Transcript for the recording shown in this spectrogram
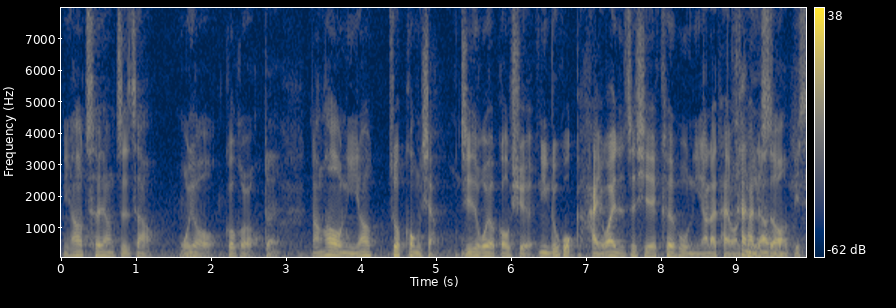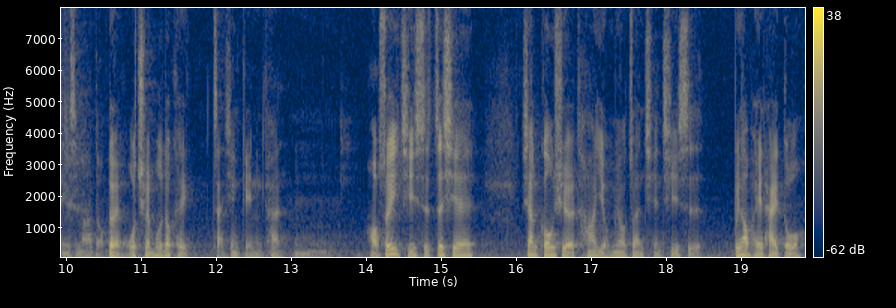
你要车辆制造，我有 Gogoro，对，然后你要做共享。其实我有 GoShare，你如果海外的这些客户你要来台湾看的时候，business model，对我全部都可以展现给你看。嗯，好，所以其实这些像 GoShare，它有没有赚钱？其实不要赔太多，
